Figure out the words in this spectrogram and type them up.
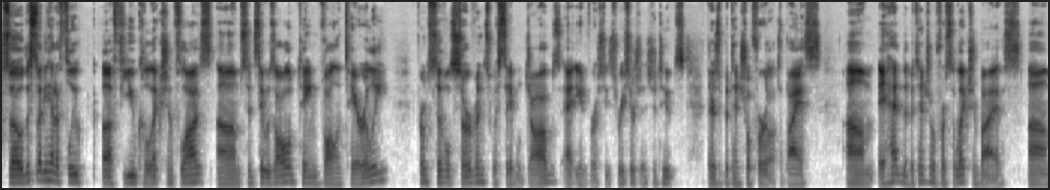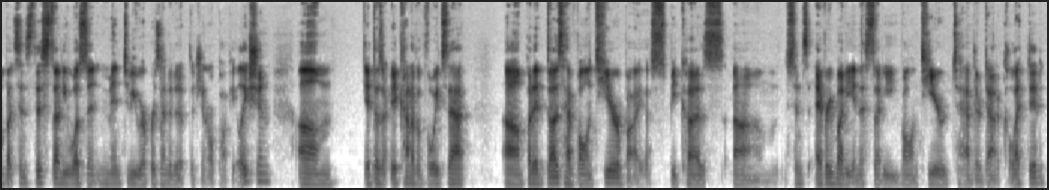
So this study had a, flu, a few collection flaws. Um, since it was all obtained voluntarily, from civil servants with stable jobs at universities' research institutes. There's a potential for lots of bias. Um, it had the potential for selection bias, um, but since this study wasn't meant to be representative of the general population, um, it doesn't. It kind of avoids that. Um, but it does have volunteer bias because um, since everybody in the study volunteered to have their data collected,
